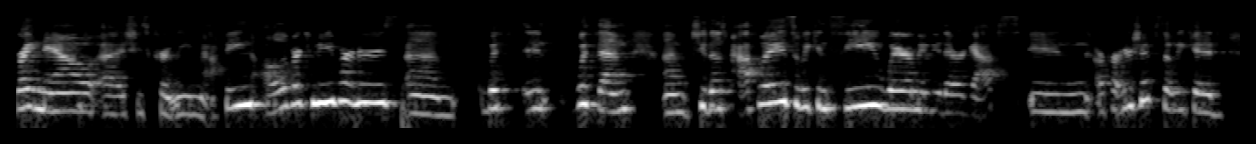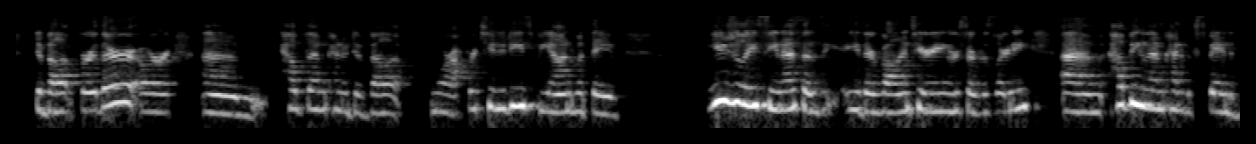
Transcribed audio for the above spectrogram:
right now, uh, she's currently mapping all of our community partners um, with in, with them um, to those pathways so we can see where maybe there are gaps in our partnership so we could develop further or um, help them kind of develop more opportunities beyond what they've usually seen us as either volunteering or service learning, um, helping them kind of expand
